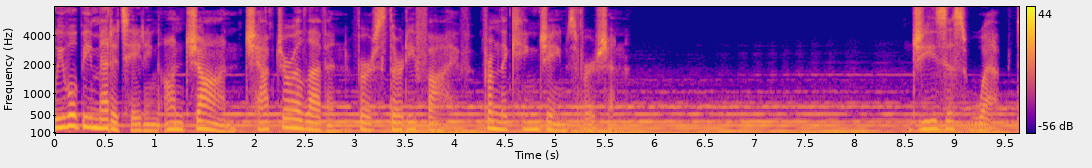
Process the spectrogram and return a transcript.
We will be meditating on John chapter 11, verse 35 from the King James Version. Jesus wept.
